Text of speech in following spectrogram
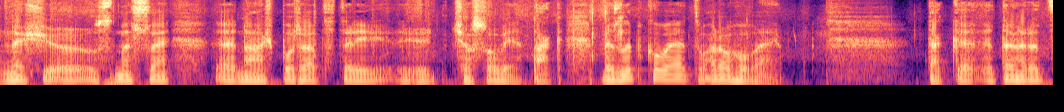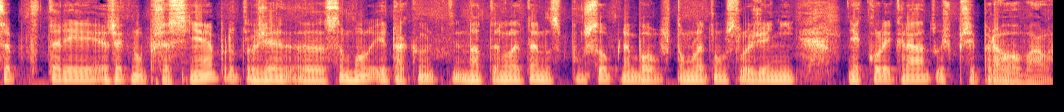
než eh, snese náš pořad, tedy časově. Tak, bezlepkové tvarohové tak ten recept tedy řeknu přesně, protože jsem ho i tak na tenhle ten způsob nebo v tomhle složení několikrát už připravoval.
